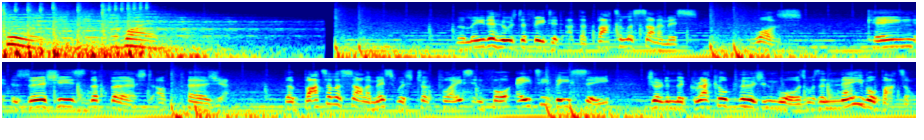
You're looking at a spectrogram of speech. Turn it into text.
two, one. The leader who was defeated at the Battle of Salamis was King Xerxes I of Persia. The Battle of Salamis, which took place in 480 BC during the Greco Persian Wars, was a naval battle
